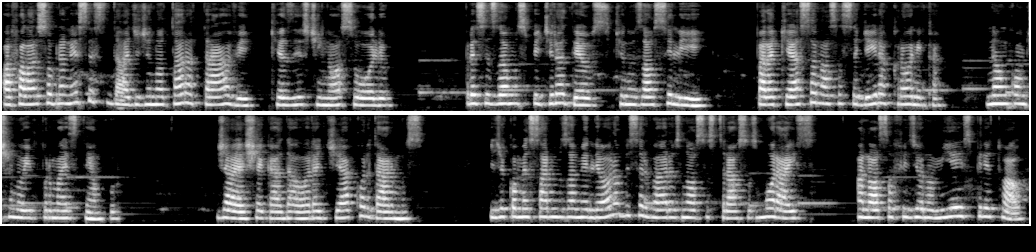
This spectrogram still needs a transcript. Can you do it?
a falar sobre a necessidade de notar a trave que existe em nosso olho, precisamos pedir a Deus que nos auxilie para que essa nossa cegueira crônica não continue por mais tempo. Já é chegada a hora de acordarmos e de começarmos a melhor observar os nossos traços morais, a nossa fisionomia espiritual,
